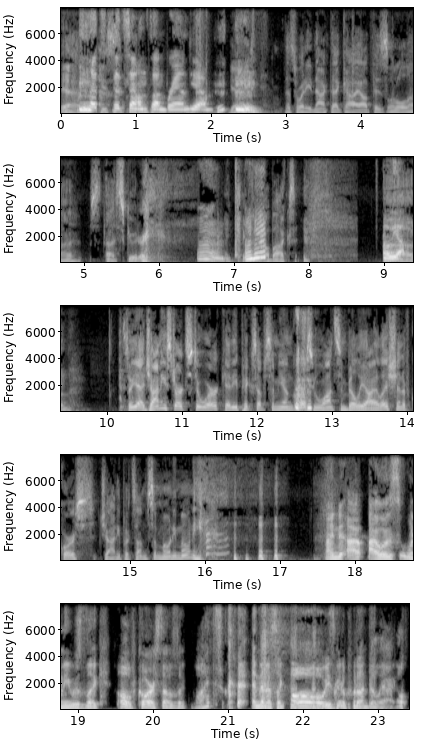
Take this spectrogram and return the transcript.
Yeah. Yeah, that sounds on brand. Yeah. yeah, that's- that's what he knocked that guy off his little uh, uh, scooter. Mm. Kicked the Mhm. mailbox. Oh, yeah. Um, So yeah, Johnny starts to work and he picks up some young girls who want some Billie Eilish, and of course Johnny puts on some Mony Mony. I, kn- I I was when he was like, "Oh, of course." I was like, "What?" and then I was like, "Oh, he's gonna put on Billy Idol."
